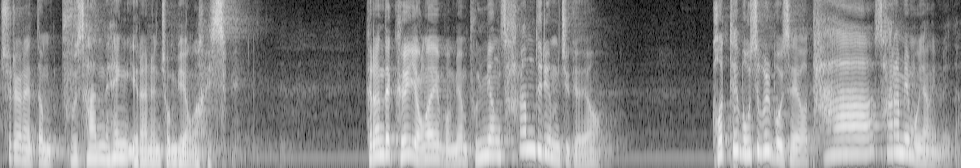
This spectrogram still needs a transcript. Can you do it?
출연했던 부산행이라는 좀비 영화가 있습니다. 그런데 그 영화에 보면 분명 사람들이 움직여요. 겉의 모습을 보세요. 다 사람의 모양입니다.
